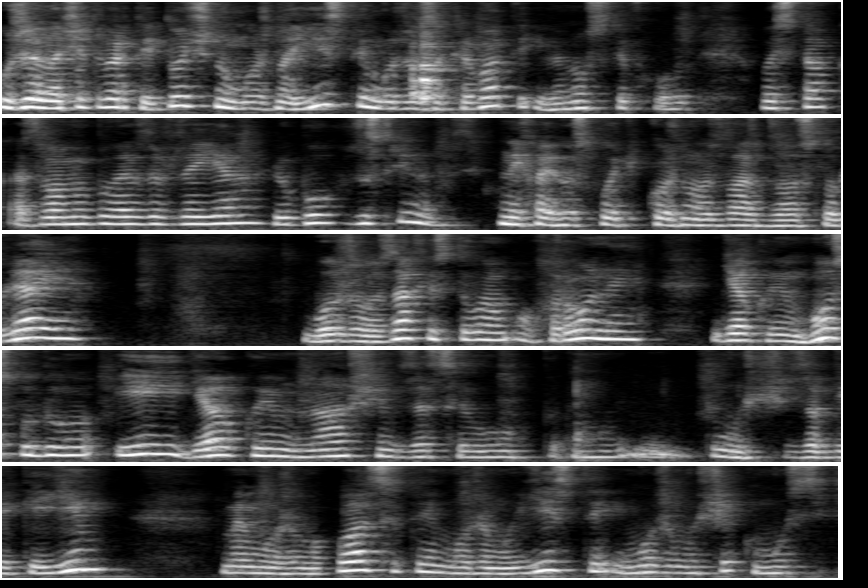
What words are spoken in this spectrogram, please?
уже на четвертий точно можна їсти, можна закривати і виносити в холод. Ось так. А з вами була завжди я, Любов. Зустрінемось. Нехай Господь кожного з вас благословляє. Божого захисту вам, охорони. Дякуємо Господу і дякуємо нашим ЗСУ, тому що завдяки їм ми можемо класити, можемо їсти і можемо ще комусь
